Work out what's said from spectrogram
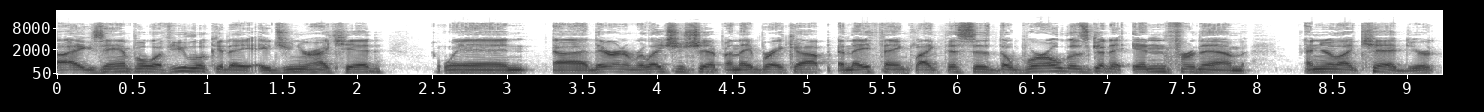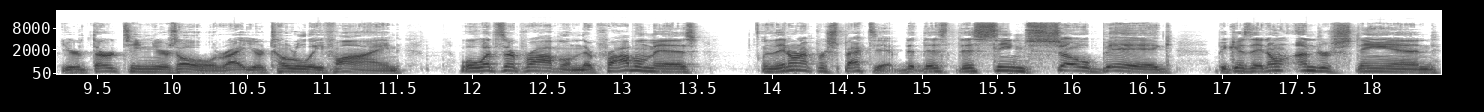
uh, example. If you look at a, a junior high kid when uh, they're in a relationship and they break up and they think like this is the world is going to end for them, and you're like, kid, you're you're 13 years old, right? You're totally fine. Well, what's their problem? Their problem is they don't have perspective. This this seems so big because they don't understand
